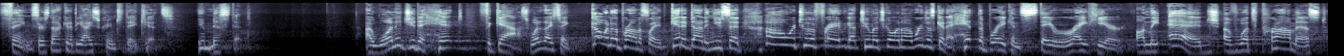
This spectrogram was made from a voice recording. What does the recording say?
things. There's not going to be ice cream today, kids. You missed it. I wanted you to hit the gas. What did I say? Go into the promised land, get it done. And you said, Oh, we're too afraid. We got too much going on. We're just going to hit the brake and stay right here on the edge of what's promised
